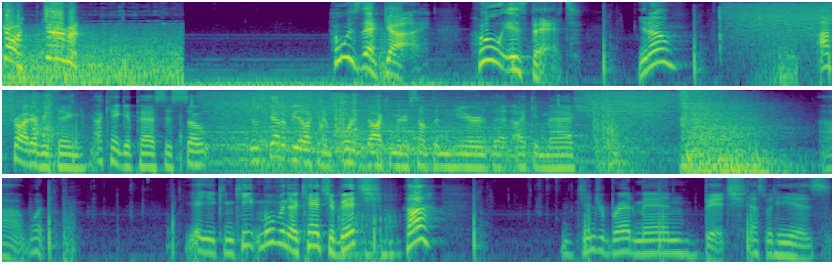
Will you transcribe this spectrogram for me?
God damn it! Who is that guy? Who is that? You know? I've tried everything. I can't get past this, so there's got to be like an important document or something here that I can mash. Uh, what? Yeah, you can keep moving there, can't you, bitch? Huh? Gingerbread man, bitch. That's what he is.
